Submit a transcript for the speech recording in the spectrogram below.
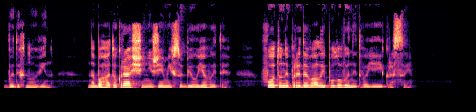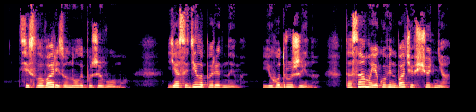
видихнув він. Набагато краще, ніж я міг собі уявити. Фото не передавали й половини твоєї краси. Ці слова різонули по-живому. Я сиділа перед ним, його дружина, та сама, яку він бачив щодня.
